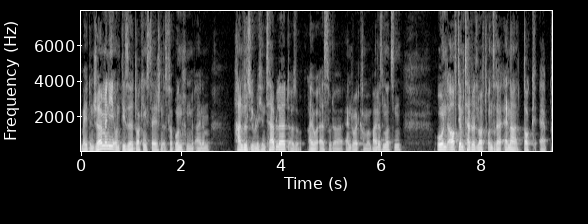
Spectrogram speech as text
made in Germany. Und diese Docking Station ist verbunden mit einem handelsüblichen Tablet, also iOS oder Android kann man beides nutzen. Und auf dem Tablet läuft unsere Enna Dock App.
